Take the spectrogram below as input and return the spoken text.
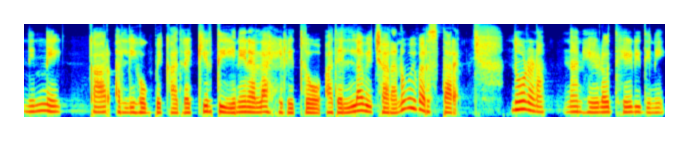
ನಿನ್ನೆ ಕಾರ್ ಅಲ್ಲಿ ಹೋಗಬೇಕಾದ್ರೆ ಕೀರ್ತಿ ಏನೇನೆಲ್ಲ ಹೇಳಿದ್ಲು ಅದೆಲ್ಲ ವಿಚಾರನೂ ವಿವರಿಸ್ತಾರೆ. ನೋಡೋಣ. ನಾನು ಹೇಳೋದು ಹೇಳಿದ್ದೀನಿ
